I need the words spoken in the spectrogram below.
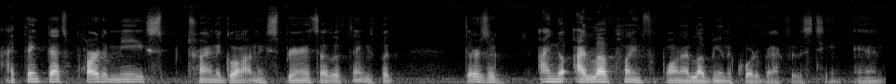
I think that's part of me trying to go out and experience other things. But there's a, I know, I love playing football and I love being the quarterback for this team. And,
